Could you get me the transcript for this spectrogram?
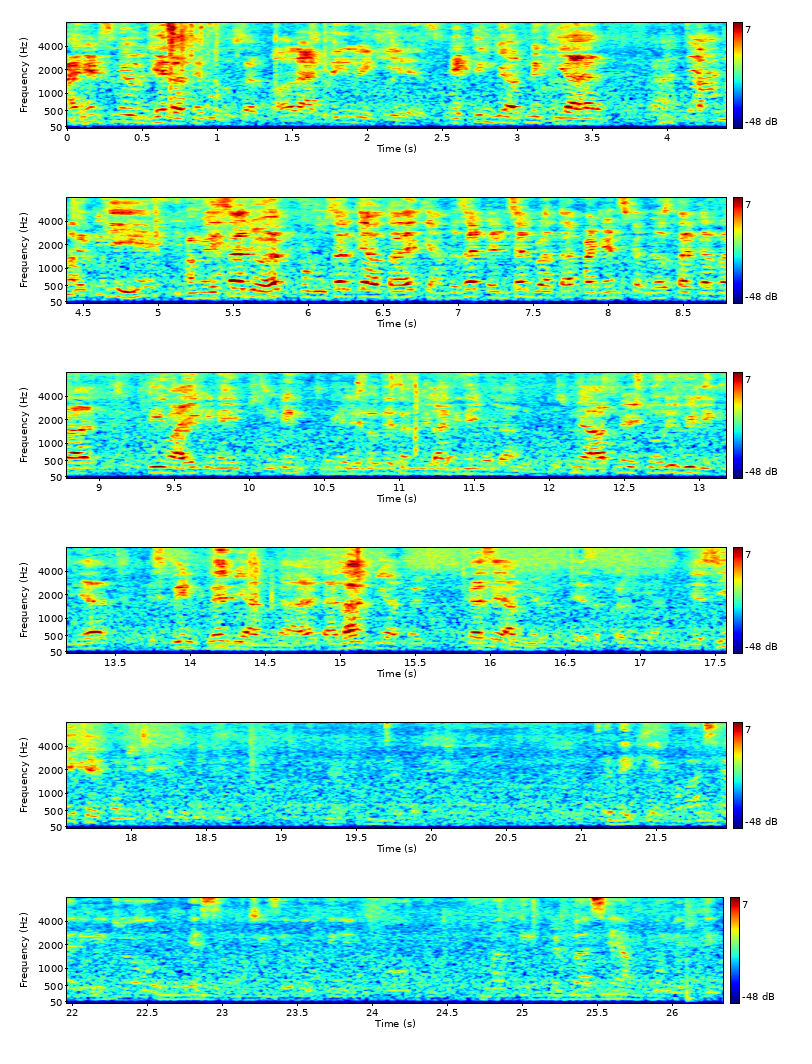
फाइनेंस में उलझे रहते हैं प्रोड्यूसर और एक्टिंग भी की है एक्टिंग भी आपने किया है हाँ? जबकि हमेशा जो है प्रोड्यूसर क्या होता है कि हमेशा टेंशन रहता है फाइनेंस का व्यवस्था कर रहा है टीम आई कि नहीं शूटिंग के लिए लोकेशन मिला कि नहीं मिला उसमें आपने स्टोरी भी लिख लिया स्क्रीन प्ले भी आपका है डायलॉग भी आपका कैसे आपने ये सब कर लिया? ये सीख एक होनी चाहिए लोगों की। तो देखिए बहुत सारी जो ऐसी चीज़ें होती हैं वो बहुत ही कृपा से आपको मिलती हैं।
